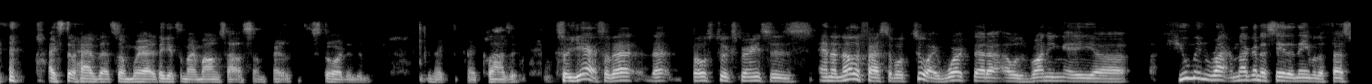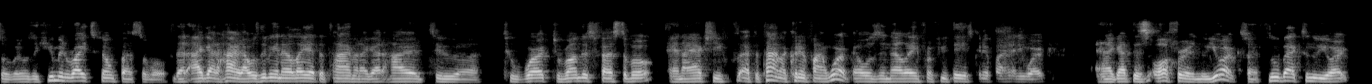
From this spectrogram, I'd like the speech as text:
I still have that somewhere. I think it's in my mom's house somewhere, stored in the in closet. So yeah, so that that those two experiences and another festival too. I worked at a, I was running a uh, human right. I'm not going to say the name of the festival, but it was a human rights film festival that I got hired. I was living in LA at the time, and I got hired to uh, to work to run this festival. And I actually at the time I couldn't find work. I was in LA for a few days, couldn't find any work and I got this offer in New York. So I flew back to New York,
